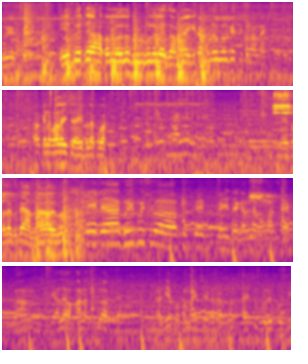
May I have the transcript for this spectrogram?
ৰৈ আছে। এইটো এতিয়া হাতত লৈ লৈ ঘূৰি ফুৰিবলগীয়া হৈছে আমাৰ এইকেইটা লৈ গ'লগৈ ঠিকনা নাই। আৰু কেনেকুৱা লাগিছে আহি পেলাই কোৱা এইফালে গোটেই আন্ধাৰ হৈ গ'ল। আমি এতিয়া ঘূৰি ফুৰিছোঁ আৰু খোজকাঢ়ি খোজকাঢ়ি জেগাবিলাক অকণমান চাই। কাৰণ ইয়ালৈ অহা নাছিলোঁ আগতে আজিয়ে প্ৰথম আহিছোঁ সেইকাৰণে অকণমান চাইছোঁ বহি বহি।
